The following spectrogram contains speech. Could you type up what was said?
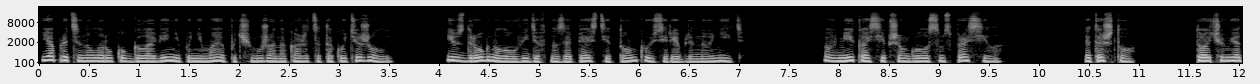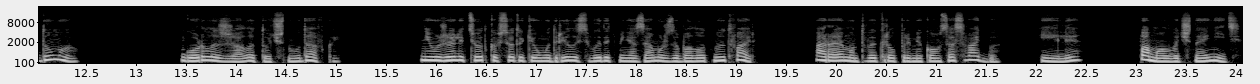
Я протянула руку к голове, не понимая, почему же она кажется такой тяжелой, и вздрогнула, увидев на запястье тонкую серебряную нить. Вмиг осипшим голосом спросила: "Это что? То, о чем я думаю?" Горло сжало точно удавкой. Неужели тетка все таки умудрилась выдать меня замуж за болотную тварь? А Раймонд выкрал прямиком со свадьбы. Или помолвочная нить.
